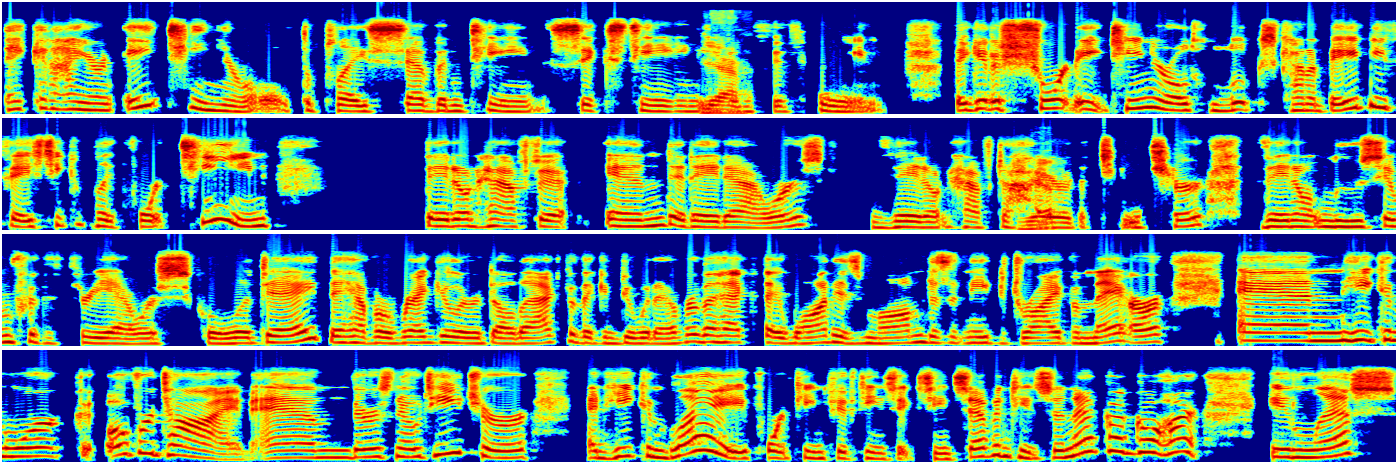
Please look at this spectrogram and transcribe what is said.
they can hire an 18 year old to play 17 16 yeah. even 15 they get a short 18 year old who looks kind of baby faced he can play 14 they don't have to end at eight hours. They don't have to hire yep. the teacher. They don't lose him for the three hours school a day. They have a regular adult actor. They can do whatever the heck they want. His mom doesn't need to drive him there. And he can work overtime and there's no teacher and he can play 14, 15, 16, 17. So not going to go higher unless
